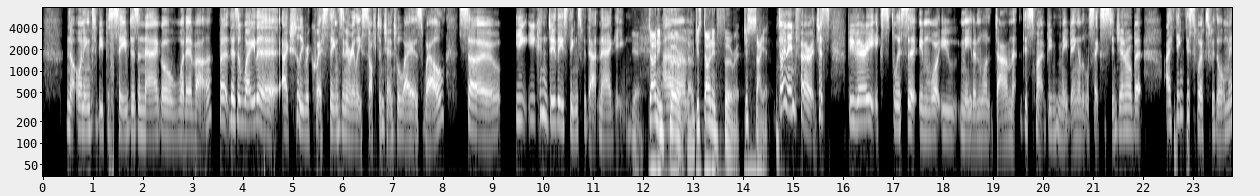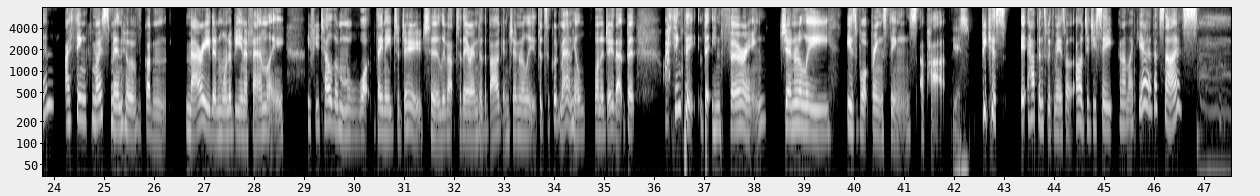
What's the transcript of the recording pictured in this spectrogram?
not wanting to be perceived as a nag or whatever. But there's a way to actually request things in a really soft and gentle way as well. So you, you can do these things without nagging. Yeah. Don't infer um, it though. Just don't infer it. Just say it. Don't infer it. Just be very explicit in what you need and want done. This might be me being a little sexist in general, but I think this works with all men. I think most men who have gotten married and want to be in a family, if you tell them what they need to do to live up to their end of the bargain, generally, if it's a good man, he'll want to do that. But I think that the inferring generally is what brings things apart. Yes. Because it happens with me as well. Oh, did you see? And I'm like, yeah, that's nice.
